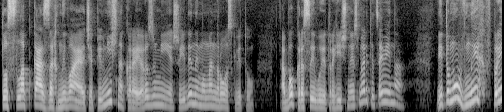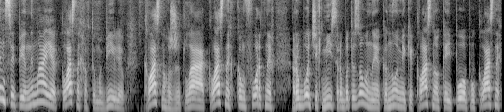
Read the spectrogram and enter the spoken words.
то слабка загниваюча Північна Корея розуміє, що єдиний момент розквіту або красивої трагічної смерті це війна. І тому в них, в принципі, немає класних автомобілів, класного житла, класних комфортних робочих місць, роботизованої економіки, класного кей-попу, класних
